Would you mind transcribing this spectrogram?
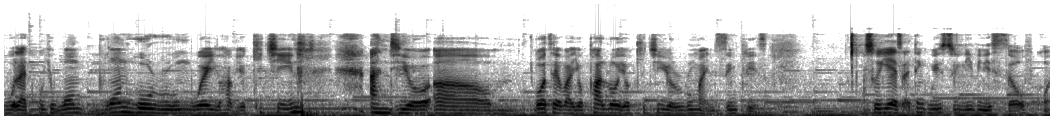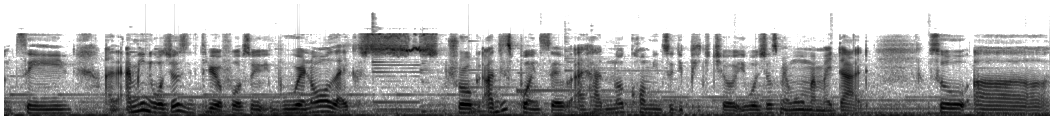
like one one whole room where you have your kitchen and your um whatever your parlor your kitchen your room are in the same place so yes i think we used to live in a self-contained and i mean it was just the three of us so we were not like struggle at this point i had not come into the picture it was just my mom and my dad so uh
